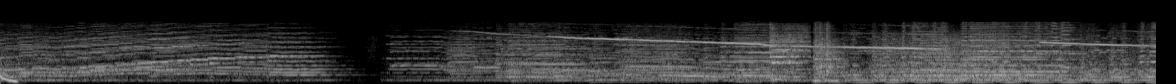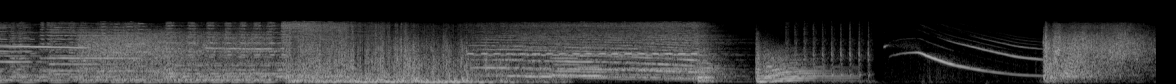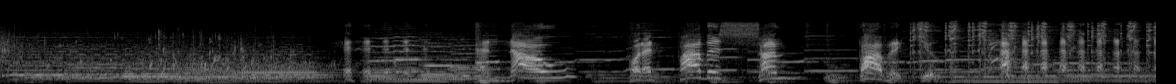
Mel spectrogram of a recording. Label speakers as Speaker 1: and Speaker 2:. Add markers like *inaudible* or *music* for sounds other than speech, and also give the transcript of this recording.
Speaker 1: Ooh. *laughs* and now for a father son barbecue. *laughs*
